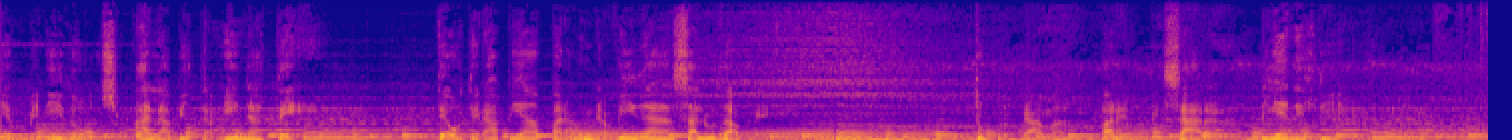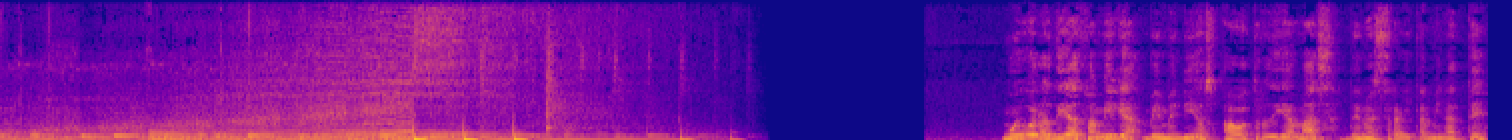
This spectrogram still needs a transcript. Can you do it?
Bienvenidos a la vitamina T, teoterapia para una vida saludable. Tu programa para empezar bien el día. Muy buenos días familia, bienvenidos a otro día más de nuestra vitamina T,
